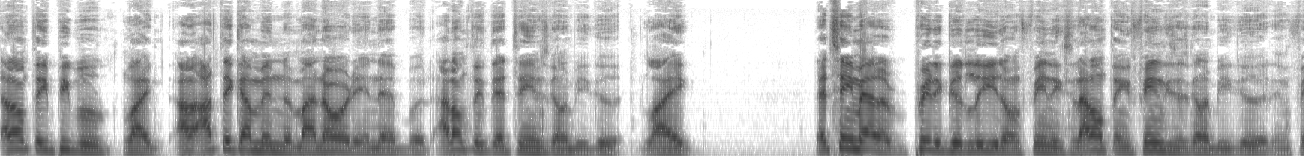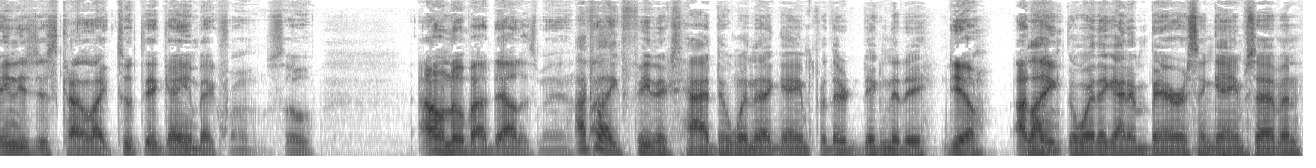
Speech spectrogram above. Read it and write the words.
I don't think people like. I, I think I'm in the minority in that, but I don't think that team's going to be good. Like that team had a pretty good lead on Phoenix, and I don't think Phoenix is going to be good. And Phoenix just kind of like took their game back from them. So I don't know about Dallas, man. I feel like Phoenix had to win that game for their dignity. yeah, I like think the way they got embarrassed in Game Seven.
